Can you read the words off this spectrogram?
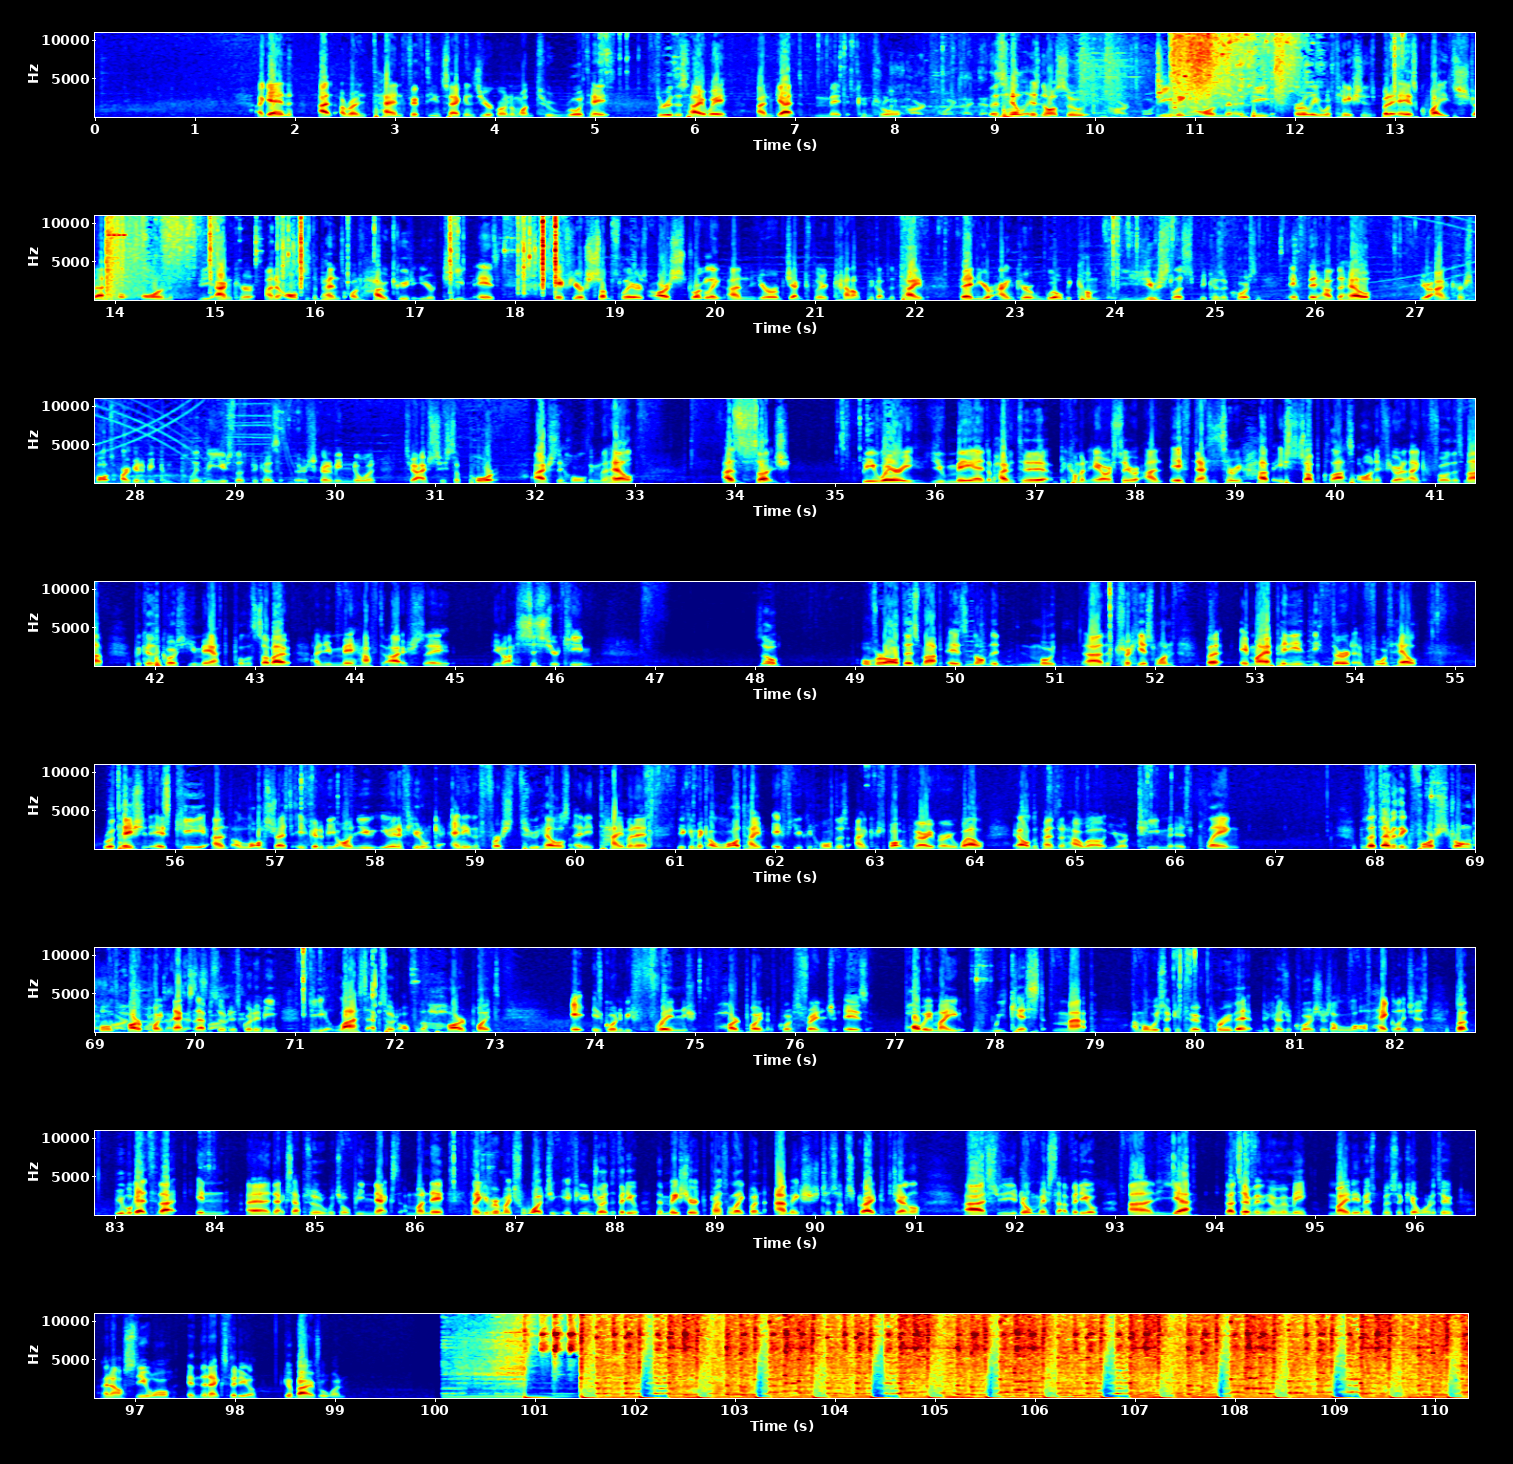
Again, at around 10-15 seconds, you're going to want to rotate through this highway and get mid control. This hill is not so deeming on the early rotations, but it is quite stressful on the anchor, and it also depends on how good your team is. If your sub slayers are struggling and your objective player cannot pick up the time, then your anchor will become useless because of course if they have the hill, your anchor spots are going to be completely useless because there's going to be no one to actually support actually holding the hill. As such, be wary, you may end up having to become an AR Slayer and if necessary have a subclass on if you're an anchor for this map because of course you may have to pull the sub out and you may have to actually you know assist your team. So overall this map is not the mode uh, the trickiest one but in my opinion the third and fourth hill Rotation is key and a lot of stress is going to be on you even if you don't get any of the first two hills, any time on it. You can make a lot of time if you can hold this anchor spot very, very well. It all depends on how well your team is playing. But that's everything for Stronghold Hardpoint. Next episode is going to be the last episode of the Hardpoint. It is going to be Fringe. Hardpoint, of course, Fringe is probably my weakest map I'm always looking to improve it because, of course, there's a lot of head glitches. But we will get to that in uh, next episode, which will be next Monday. Thank you very much for watching. If you enjoyed the video, then make sure to press the like button and make sure to subscribe to the channel uh, so you don't miss that video. And yeah, that's everything from me. My name is Mr. Chaotic102, and I'll see you all in the next video. Goodbye, everyone. We'll be right back. Thank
